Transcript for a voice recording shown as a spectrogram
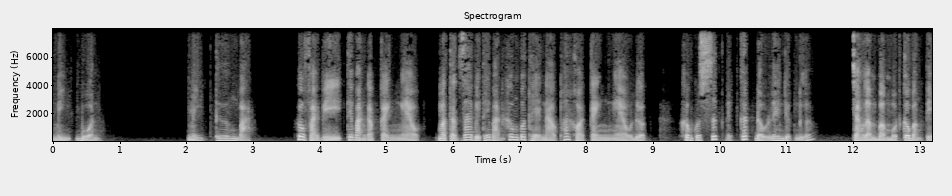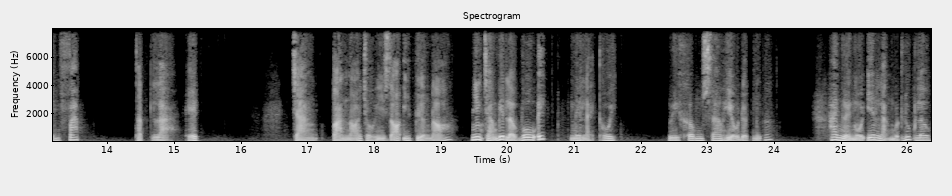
mình buồn. Mình thương bạn. Không phải vì thấy bạn gặp cảnh nghèo, mà thật ra vì thấy bạn không có thể nào thoát khỏi cảnh nghèo được, không có sức để cất đầu lên được nữa. Chàng lẩm bẩm một câu bằng tiếng Pháp. Thật là hết. Chàng toàn nói cho Huy rõ ý tưởng đó, nhưng chàng biết là vô ích nên lại thôi. Huy không sao hiểu được nữa. Hai người ngồi yên lặng một lúc lâu,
